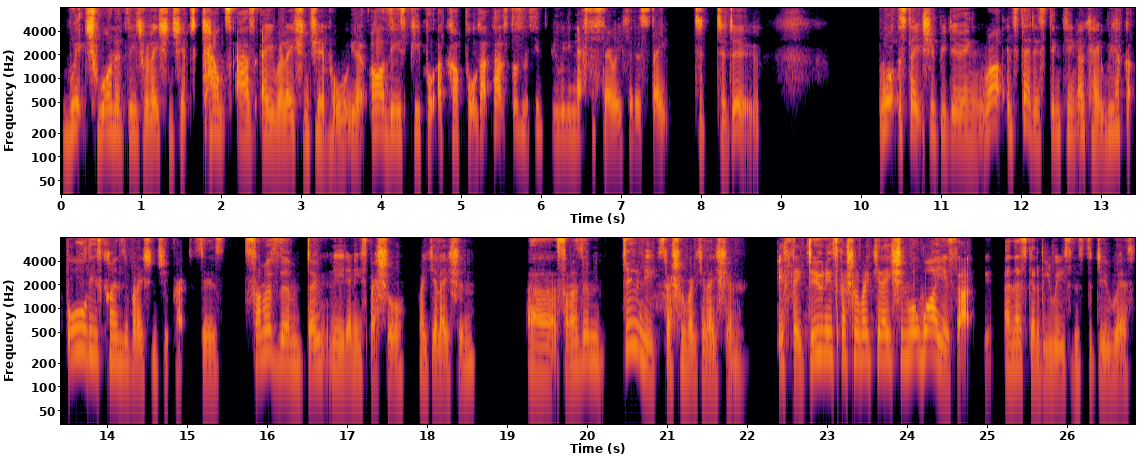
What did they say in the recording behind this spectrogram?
which one of these relationships counts as a relationship mm-hmm. or you know are these people a couple that that doesn't seem to be really necessary for the state to, to do. What the state should be doing instead is thinking, okay, we have got all these kinds of relationship practices. Some of them don't need any special regulation. Uh, some of them do need special regulation. If they do need special regulation, well, why is that? And there's going to be reasons to do with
